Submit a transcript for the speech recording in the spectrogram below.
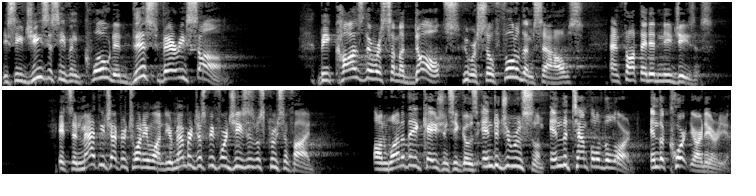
You see, Jesus even quoted this very psalm because there were some adults who were so full of themselves and thought they didn't need Jesus. It's in Matthew chapter 21. Do you remember just before Jesus was crucified? On one of the occasions, he goes into Jerusalem, in the temple of the Lord, in the courtyard area.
